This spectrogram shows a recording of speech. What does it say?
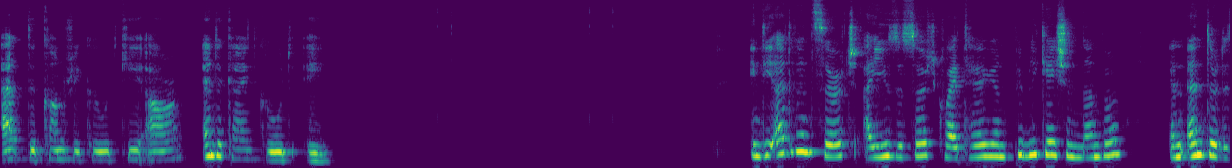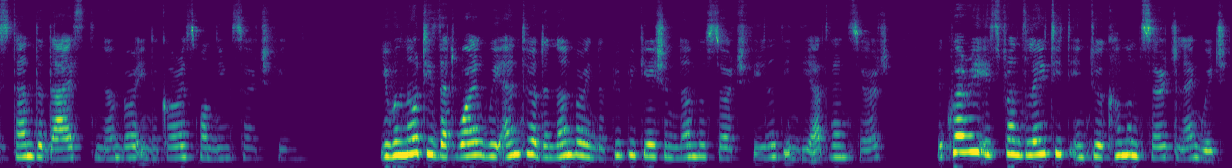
add the country code KR and a kind code A. In the advanced search, I use the search criterion publication number and enter the standardized number in the corresponding search field. You will notice that while we enter the number in the publication number search field in the advanced search, the query is translated into a common search language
